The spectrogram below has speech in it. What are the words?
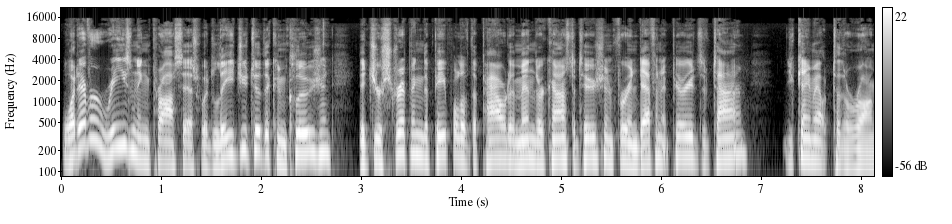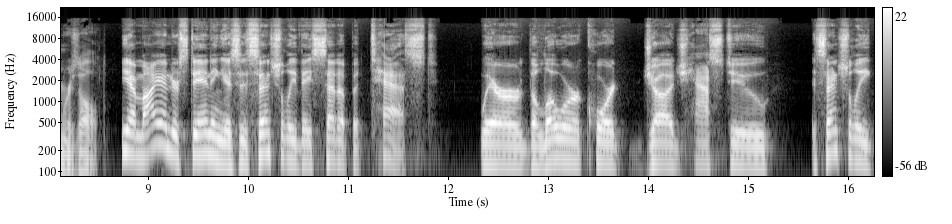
Whatever reasoning process would lead you to the conclusion that you're stripping the people of the power to amend their constitution for indefinite periods of time, you came out to the wrong result. Yeah, my understanding is essentially they set up a test where the lower court judge has to essentially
